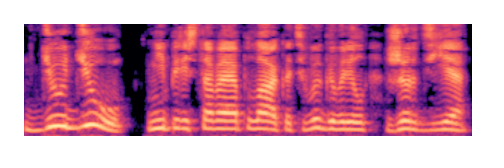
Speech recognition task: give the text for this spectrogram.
дю-дю, не переставая плакать, выговорил Жердье.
